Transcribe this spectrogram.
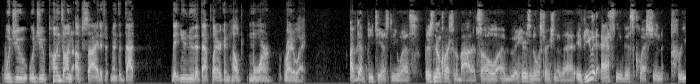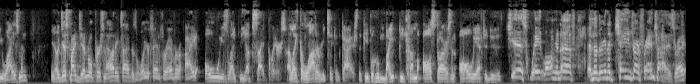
Would you would you punt on upside if it meant that that that you knew that that player can help more right away? I've got PTSD, Wes. There's no question about it. So uh, here's an illustration of that. If you had asked me this question pre Wiseman, you know, just my general personality type as a Warrior fan forever, I always like the upside players. I like the lottery ticket guys, the people who might become all stars, and all we have to do is just wait long enough, and then they're going to change our franchise, right?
